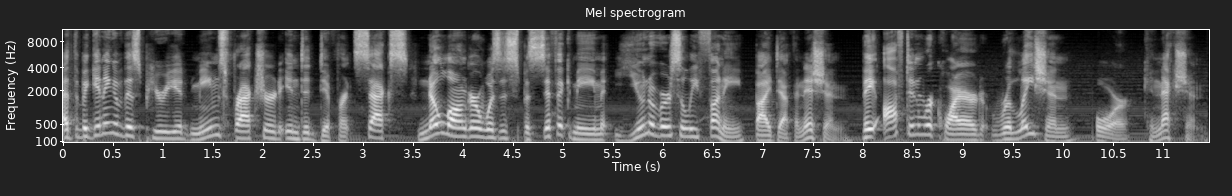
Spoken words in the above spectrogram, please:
At the beginning of this period, memes fractured into different sects. No longer was a specific meme universally funny by definition. They often required relation or connection.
